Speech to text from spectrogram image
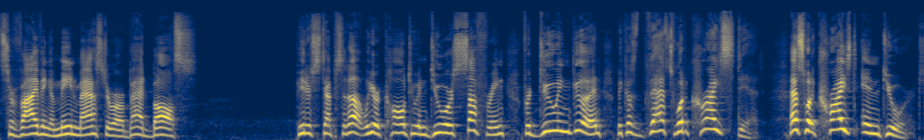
surviving a mean master or a bad boss Peter steps it up. We are called to endure suffering for doing good because that's what Christ did. That's what Christ endured.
